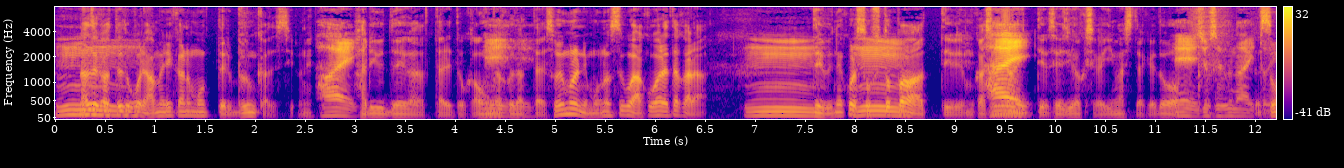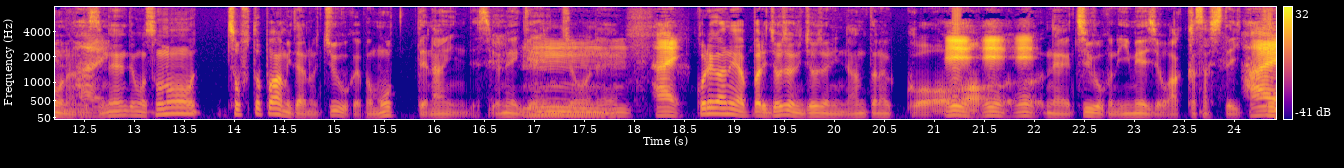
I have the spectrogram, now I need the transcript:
なぜかというとこれアメリカの持ってる文化ですよね、はい、ハリウッド映画だったりとか音楽だったり、えー、そういうものにものすごい憧れたからっていうねこれソフトパワーっていう昔ない。っていう政治学者が言いましたけど、えー、ジョセフ・ナイトそうなんですね、はい、でもそのソフトパワーみたいなのを中国はやっぱ持ってないんですよね現状ね、はい、これがねやっぱり徐々に徐々になんとなくこう、えーえー、ね、中国のイメージを悪化させていって、はい、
